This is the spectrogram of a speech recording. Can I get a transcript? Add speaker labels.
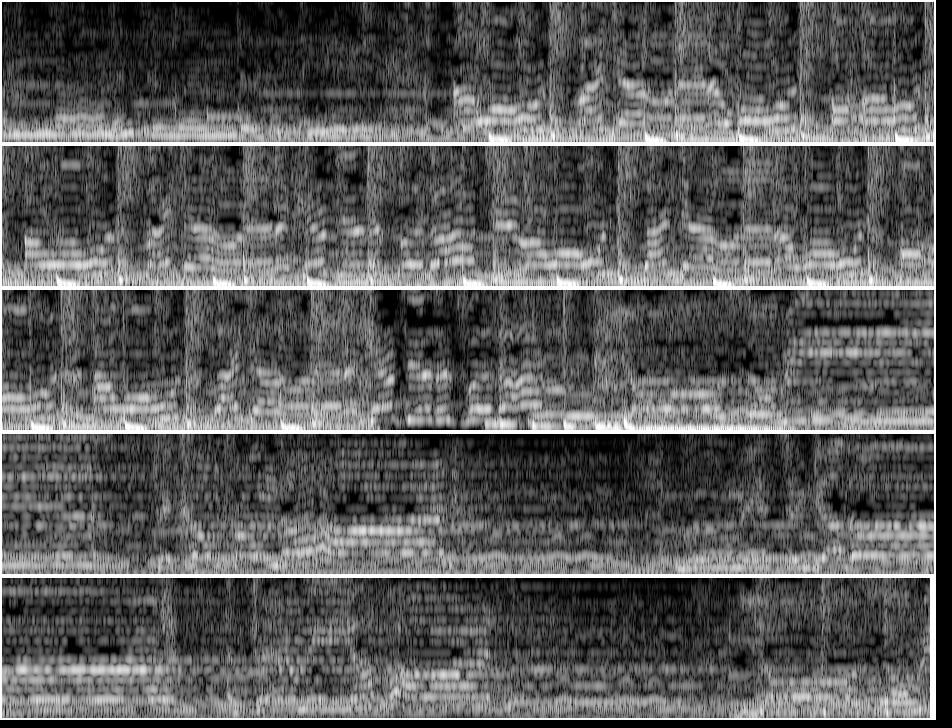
Speaker 1: run on into and Your story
